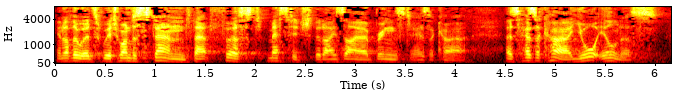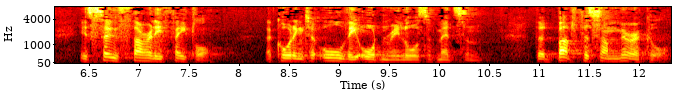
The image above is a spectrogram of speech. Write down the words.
In other words, we're to understand that first message that Isaiah brings to Hezekiah. As Hezekiah, your illness is so thoroughly fatal, according to all the ordinary laws of medicine, that but for some miracle,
